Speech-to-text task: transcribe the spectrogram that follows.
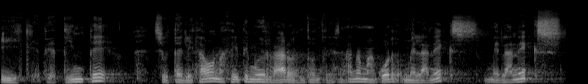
y que de tinte se utilizaba un aceite muy raro entonces, ahora no me acuerdo, Melanex, Melanex,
